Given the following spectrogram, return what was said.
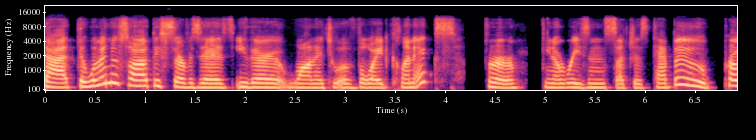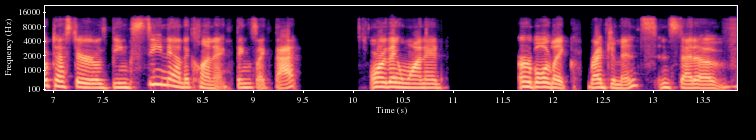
that the women who sought out these services either wanted to avoid clinics for you know, reasons such as taboo, protesters being seen at a clinic, things like that. Or they wanted herbal like regiments instead of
